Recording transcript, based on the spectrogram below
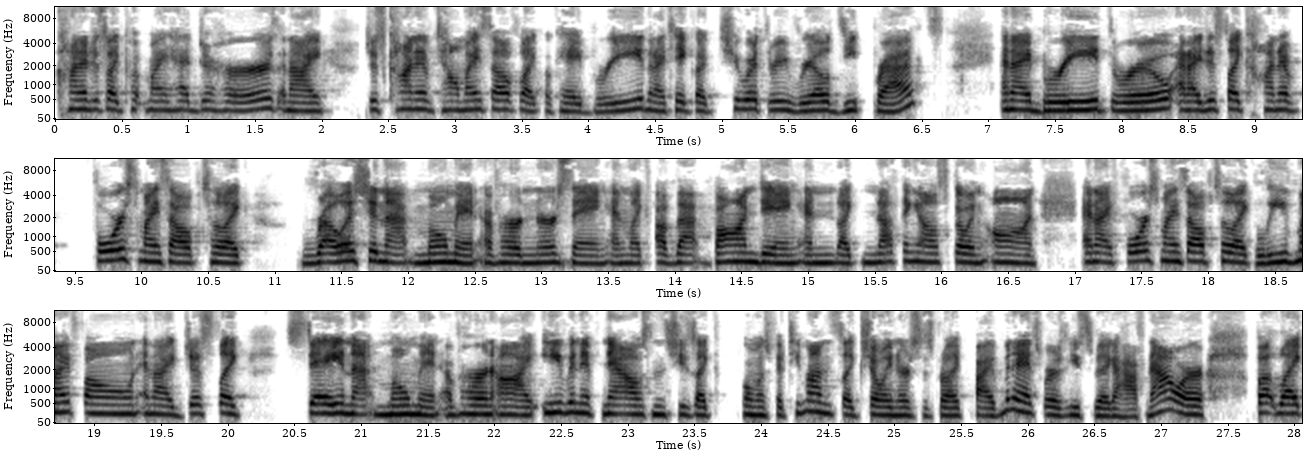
kind of just like put my head to hers and I just kind of tell myself like, okay, breathe. And I take like two or three real deep breaths and I breathe through and I just like kind of force myself to like relish in that moment of her nursing and like of that bonding and like nothing else going on. And I force myself to like leave my phone and I just like stay in that moment of her and I, even if now since she's like almost 15 months, like showing nurses for like five minutes, whereas it used to be like a half an hour, but like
